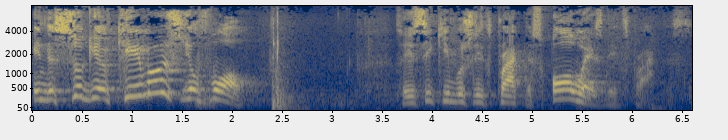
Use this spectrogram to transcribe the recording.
in the sugi of Kivush, you'll fall. So you see kibush needs practice. Always needs practice.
